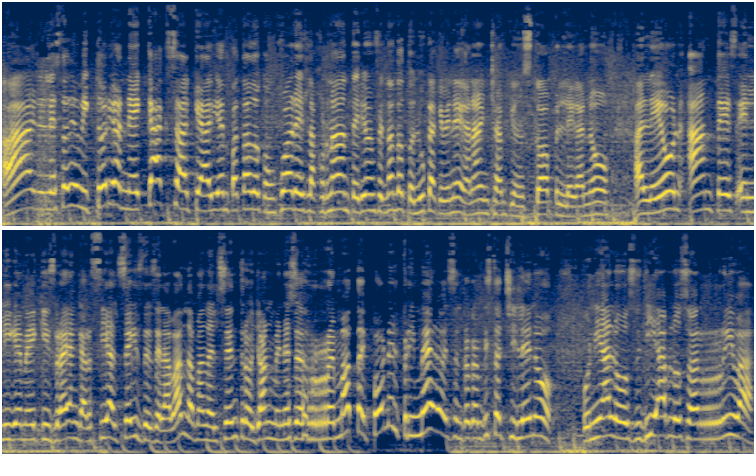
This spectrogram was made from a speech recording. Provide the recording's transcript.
Ah, en el Estadio Victoria, Necaxa, que había empatado con Juárez la jornada anterior enfrentando a Toluca, que viene de ganar en Champions Cup. Le ganó a León antes en Liga MX. Brian García al 6 desde la banda, manda el centro. Jan Meneses remata y pone el primero. El centrocampista chileno ponía a los diablos arriba.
